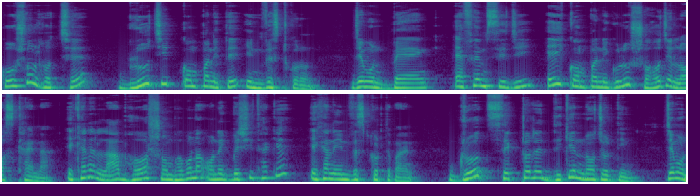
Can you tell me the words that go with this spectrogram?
কৌশল হচ্ছে ব্লু চিপ কোম্পানিতে ইনভেস্ট করুন। যেমন ব্যাংক, এফএমসিজি, এই কোম্পানিগুলো সহজে লস খায় না। এখানে লাভ হওয়ার সম্ভাবনা অনেক বেশি থাকে, এখানে ইনভেস্ট করতে পারেন। গ্রোথ সেক্টরের দিকে নজর দিন, যেমন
